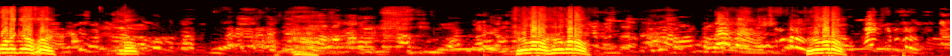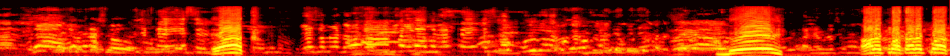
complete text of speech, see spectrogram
পরে কে আছে? শুরু করো শুরু করো। শুরু করো। এক, দুই, আরেক পাক আরেক পাক।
